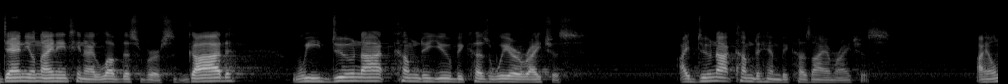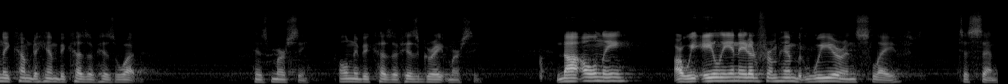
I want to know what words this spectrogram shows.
Daniel 9:18, I love this verse. God, we do not come to you because we are righteous. I do not come to him because I am righteous. I only come to him because of his what? His mercy. Only because of his great mercy. Not only are we alienated from him, but we are enslaved to sin.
